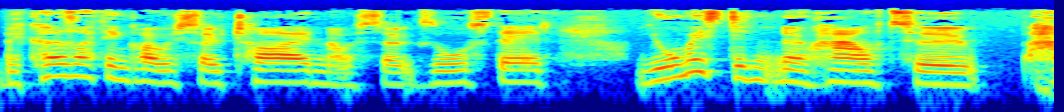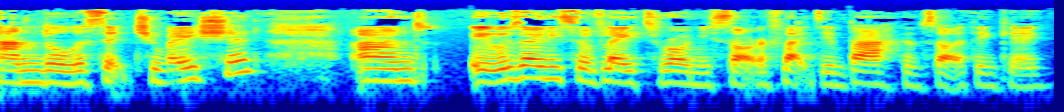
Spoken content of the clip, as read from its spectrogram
because I think I was so tired and I was so exhausted. You almost didn't know how to handle the situation. And it was only sort of later on you start reflecting back and start thinking,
